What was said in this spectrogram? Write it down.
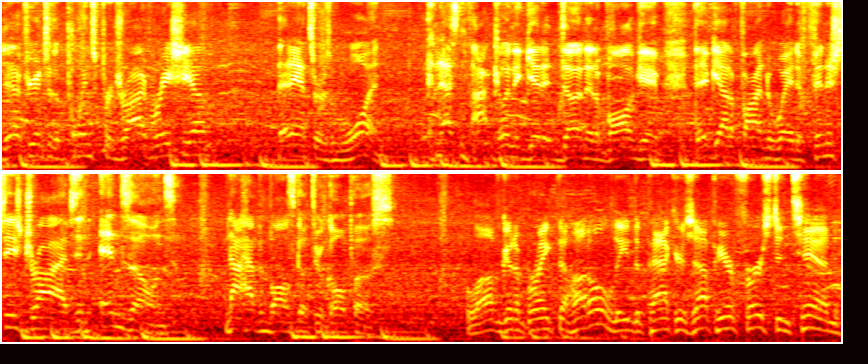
Yeah, if you're into the points per drive ratio, that answer is one. And that's not going to get it done in a ball game. They've got to find a way to finish these drives in end zones, not having balls go through goalposts. Love going to break the huddle, lead the Packers up here first and 10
